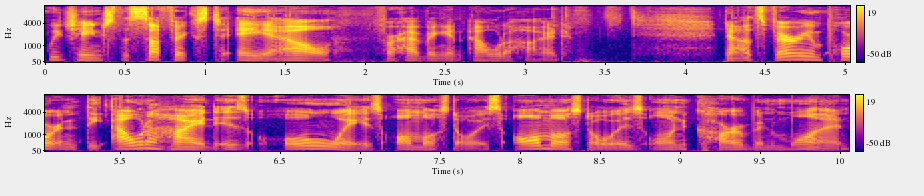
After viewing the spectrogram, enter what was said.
we change the suffix to al for having an aldehyde. Now it's very important, the aldehyde is always, almost always, almost always on carbon 1.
